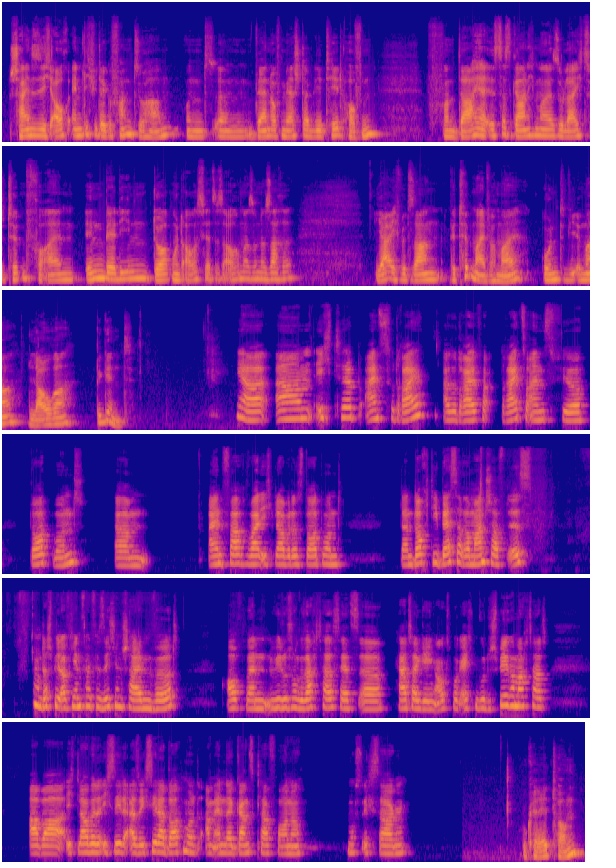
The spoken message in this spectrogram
scheinen sie sich auch endlich wieder gefangen zu haben und ähm, werden auf mehr Stabilität hoffen. Von daher ist das gar nicht mal so leicht zu tippen, vor allem in Berlin, Dortmund auswärts ist auch immer so eine Sache. Ja, ich würde sagen, wir tippen einfach mal und wie immer, Laura beginnt. Ja, ähm, ich tippe 1 zu 3, also 3, 3 zu 1 für Dortmund. Ähm, einfach, weil ich glaube, dass Dortmund dann doch die bessere Mannschaft ist und das Spiel auf jeden Fall für sich entscheiden wird. Auch wenn, wie du schon gesagt hast, jetzt äh, Hertha gegen Augsburg echt ein gutes Spiel gemacht hat. Aber ich glaube, ich sehe, also ich sehe da Dortmund am Ende ganz klar vorne, muss ich sagen. Okay, Tom?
